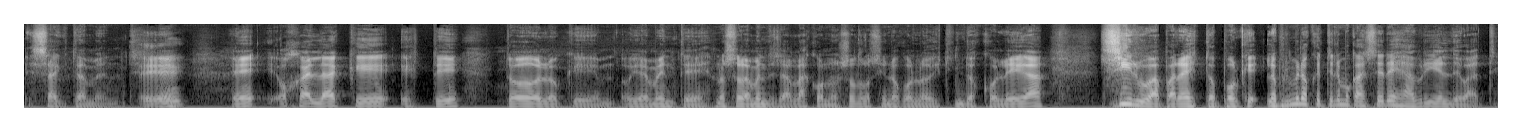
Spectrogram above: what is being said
Exactamente. ¿eh? ¿eh? Ojalá que esté todo lo que, obviamente, no solamente charlas con nosotros, sino con los distintos colegas, sirva para esto, porque lo primero que tenemos que hacer es abrir el debate.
